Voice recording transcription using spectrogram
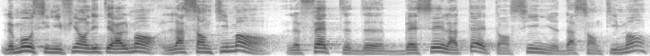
Le mot signifiant littéralement l'assentiment, le fait de baisser la tête en signe d'assentiment,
